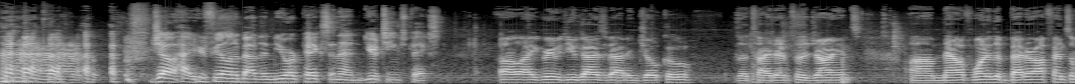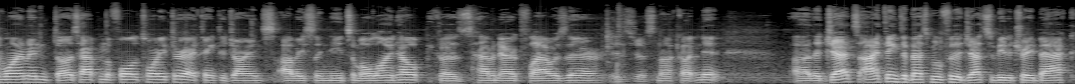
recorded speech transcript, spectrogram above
Joe, how you feeling about the New York picks and then your team's picks? Uh, I agree with you guys about Njoku, the tight end for the Giants. Um, now, if one of the better offensive linemen does happen to fall to 23, I think the Giants obviously need some O line help because having Ereck Flowers there is just not cutting it. Uh, the Jets, I think the best move for the Jets would be to trade back.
